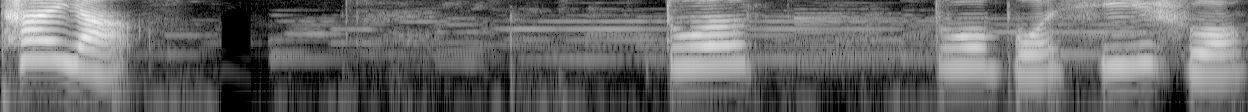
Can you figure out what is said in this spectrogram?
太阳。多多伯西说：“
